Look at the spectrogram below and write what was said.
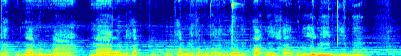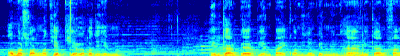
นะผมว่ามันมามาตอนนะครับหลวงปู่ท่านไม่ธรรมดาอยู่แล้วเนี่ยพระเนื้อขาวคนนี้ยังมีอื่นๆอีก เอามาส่องมาเทียบเคียงแล้วก็จะเห็น เห็นการแปลเปลี่ยนไปก่อนที่จะเป็นหนึ่งห้ามีการฝัง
